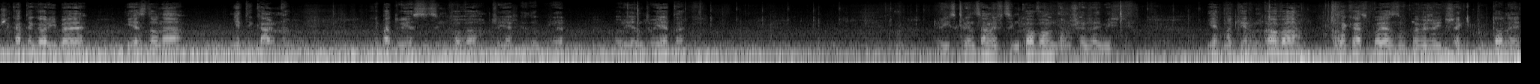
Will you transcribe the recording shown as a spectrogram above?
Przy kategorii B jest ona nietykalna. Chyba tu jest cynkowa. Czy ja się dobrze orientuję? Tak. Czyli skręcamy w cynkową, tam szerzej myśli jednokierunkowa. Zakaz pojazdów powyżej 3,5 tony.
